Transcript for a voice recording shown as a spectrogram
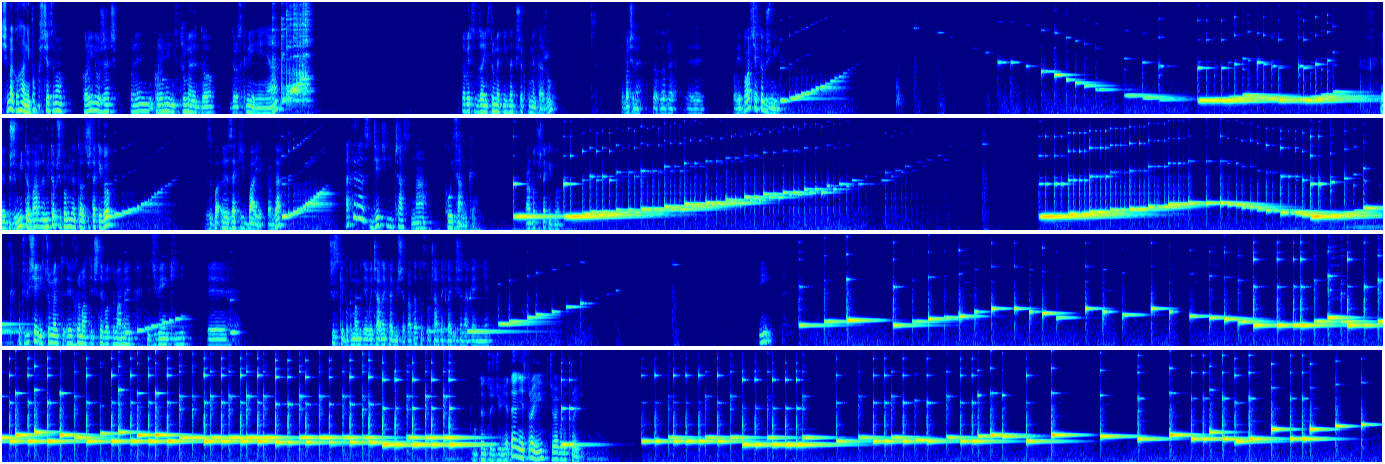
Siema kochani, popatrzcie co mam. Kolejną rzecz, kolejny, kolejny instrument do, do rozkminienia. Kto wie co to za instrument, niech napisze w komentarzu. Zobaczymy, kto to dobrze yy, odpowie. Popatrzcie jak to brzmi. Brzmi to bardzo, mi to przypomina to coś takiego z, ba- z jakichś bajek, prawda? A teraz dzieci czas na kołysankę. Albo coś takiego. Oczywiście instrument y, chromatyczny, bo tu mamy dźwięki y, wszystkie, bo tu mamy jakby czarne klawisze, prawda? To są czarne klawisze na pianinie. I dziwnie. Ten nie stroi, trzeba go dostroić.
